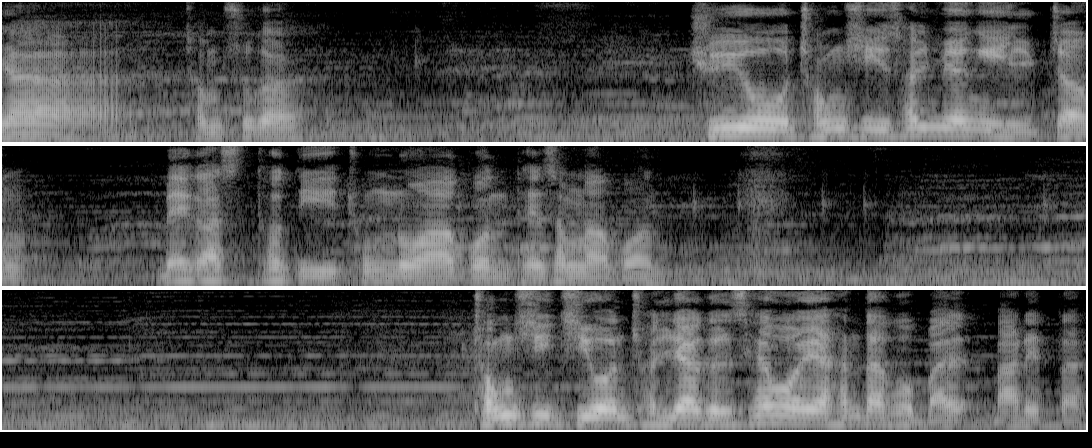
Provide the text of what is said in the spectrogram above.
야 점수가 주요 정시 설명회 일정 메가스터디 종로학원 대성학원 정시 지원 전략을 세워야 한다고 말, 말했다.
